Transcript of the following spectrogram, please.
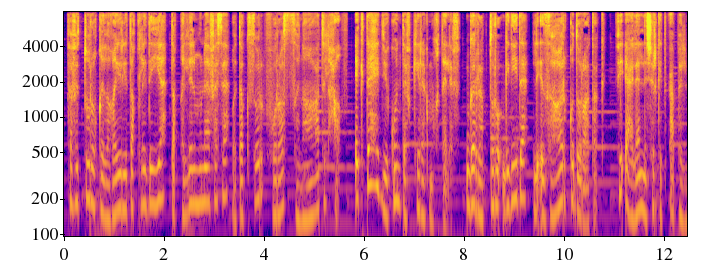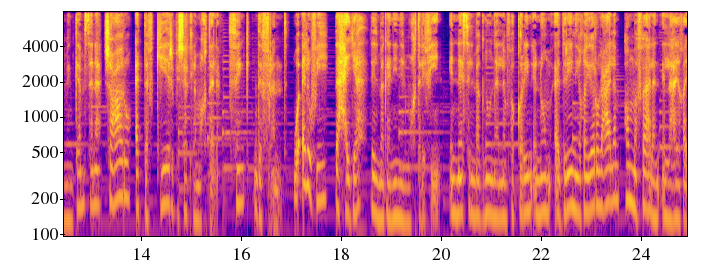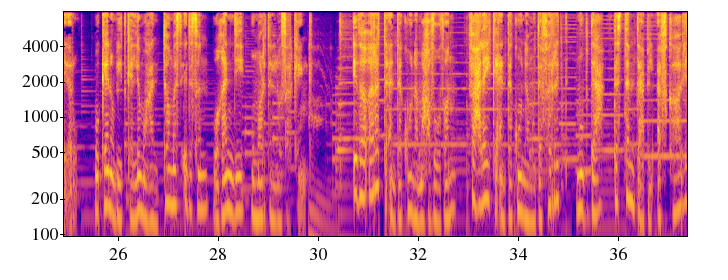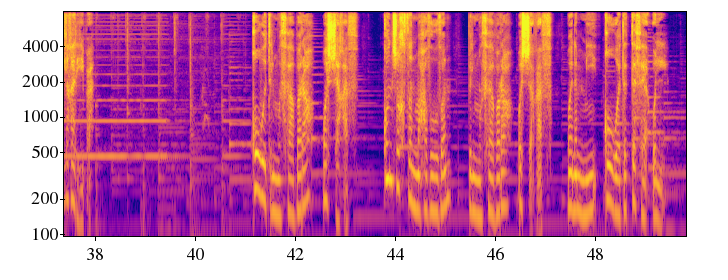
ففي الطرق الغير تقليدية تقل المنافسة وتكثر فرص صناعة الحظ. اجتهد يكون تفكيرك مختلف. جرب طرق جديدة لإظهار قدراتك. في إعلان لشركة أبل من كام سنة شعاره التفكير بشكل مختلف. Think Different. وقالوا فيه تحية للمجانين المختلفين. الناس المجنونة اللي مفكرين إنهم قادرين يغيروا العالم هم فعلا اللي هيغيروه. وكانوا بيتكلموا عن توماس إديسون وغاندي ومارتن لوثر كينج. إذا أردت أن تكون محظوظا فعليك أن تكون متفرد مبدع تستمتع بالأفكار الغريبة. قوة المثابرة والشغف. كن شخصا محظوظا بالمثابرة والشغف ونمي قوة التفاؤل.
